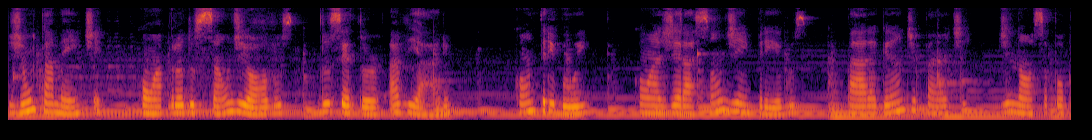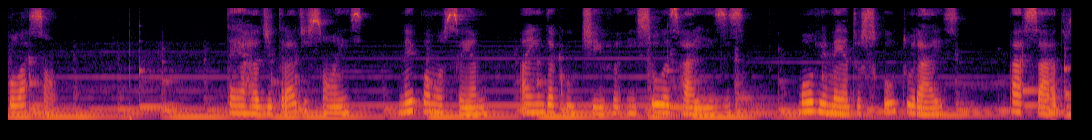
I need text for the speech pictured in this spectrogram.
juntamente com a produção de ovos do setor aviário, contribui com a geração de empregos para grande parte de nossa população. Terra de tradições, Nepomuceno ainda cultiva em suas raízes movimentos culturais passados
